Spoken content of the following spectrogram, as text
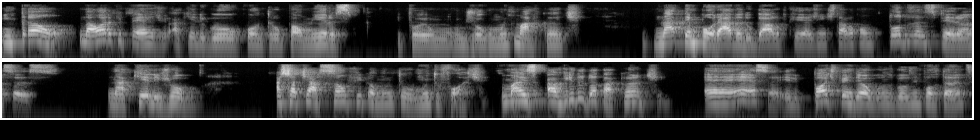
Então, na hora que perde aquele gol contra o Palmeiras, que foi um, um jogo muito marcante na temporada do Galo, porque a gente estava com todas as esperanças naquele jogo, a chateação fica muito, muito forte. Mas a vida do atacante é essa. Ele pode perder alguns gols importantes,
